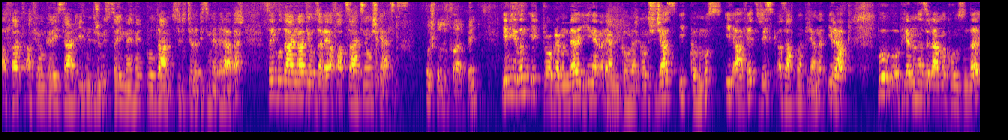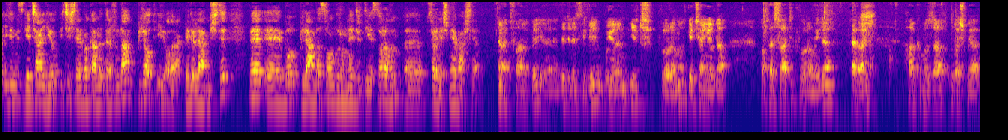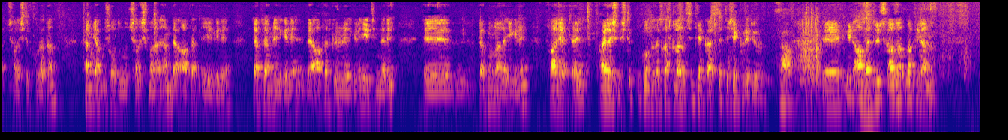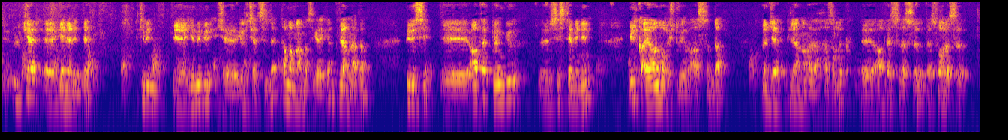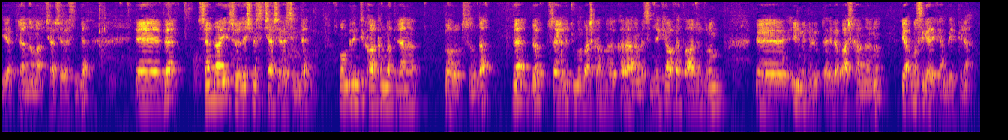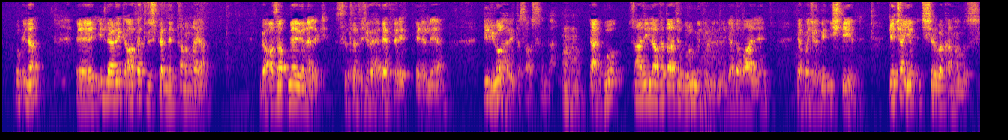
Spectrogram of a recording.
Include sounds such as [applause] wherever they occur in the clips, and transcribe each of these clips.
AFAD Afyonkarahisar İl Müdürümüz Sayın Mehmet Buldan stüdyoda bizimle beraber. Sayın Buldan radyomuza ve AFAD saatine hoş geldiniz. Hoş bulduk Faruk Bey. Yeni yılın ilk programında yine önemli konuları konuşacağız. İlk konumuz İl Afet Risk Azaltma Planı İRAP. Bu planın hazırlanma konusunda ilimiz geçen yıl İçişleri Bakanlığı tarafından pilot il olarak belirlenmişti. Ve e, bu planda son durum nedir diye soralım, e, söyleşmeye başlayalım. Evet Faruk Bey, e, dediğiniz gibi bu yılın ilk programı. Geçen yılda Afet Saati programıyla her ay halkımıza ulaşmaya çalıştık buradan. Hem yapmış olduğumuz çalışmaları hem de afetle ilgili, depremle ilgili ve afet gönüllü ilgili eğitimleri e, ve bunlarla ilgili faaliyetleri paylaşmıştık. Bu konuda da katkılarınız için tekrar size teşekkür ediyorum. Sağ olun. Ee, İl Afet Risk Azaltma Planı e, ülke e, genelinde 2021 içe- yıl içerisinde tamamlanması gereken planlardan birisi. E, Afet döngü e, sisteminin ilk ayağını oluşturuyor aslında. Önce planlama ve hazırlık, e, afet sırası ve sonrası diye planlama çerçevesinde e, ve Sendai Sözleşmesi çerçevesinde 11. Kalkınma Planı doğrultusunda ve 4 sayılı Cumhurbaşkanlığı kararnamesindeki afet ve acil durum e, il müdürlükleri ve başkanlığının yapması gereken bir plan. Bu plan e, illerdeki afet risklerini tanımlayan ve azaltmaya yönelik strateji ve hedefleri belirleyen bir yol haritası aslında. Hı hı. Yani bu sadece İl Afet Acil Durum Müdürlüğü'nün ya da valinin yapacağı bir iş değildi. Geçen yıl İçişleri Bakanlığımız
